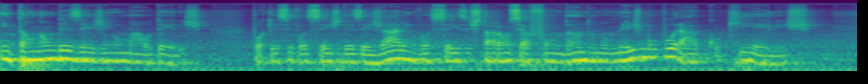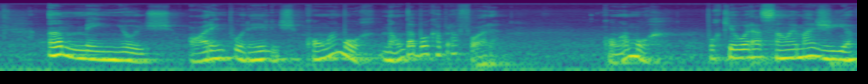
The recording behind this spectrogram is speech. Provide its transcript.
Então não desejem o mal deles, porque se vocês desejarem, vocês estarão se afundando no mesmo buraco que eles. Amem-os, orem por eles com amor, não da boca para fora, com amor, porque oração é magia.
